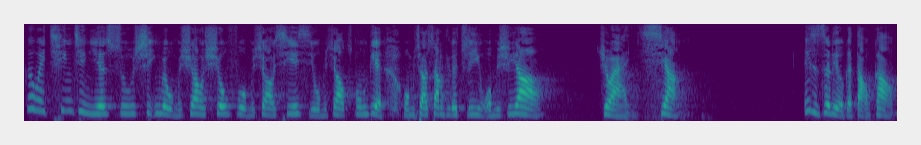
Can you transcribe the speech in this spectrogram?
各位亲近耶稣，是因为我们需要修复，我们需要歇息，我们需要充电，我们需要上帝的指引，我们需要转向。因此，这里有个祷告，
